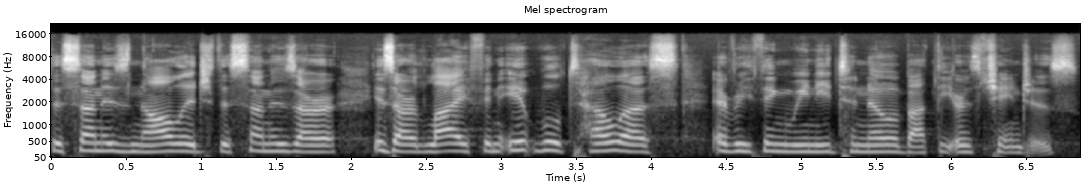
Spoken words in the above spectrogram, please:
the sun is knowledge, the sun is our is our life, and it will tell us everything we need to know about the Earth changes.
